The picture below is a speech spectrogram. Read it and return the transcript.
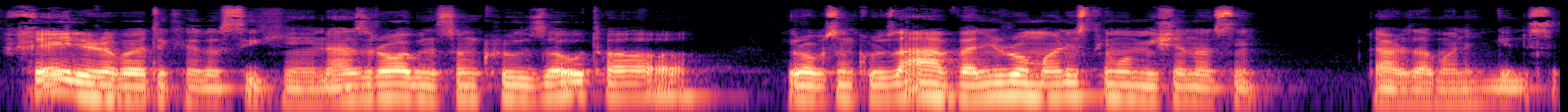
خیلی روایت کلاسیکی این. از رابینسون کروزو تا رابینسون کروزو اولین رومانی است که ما می‌شناسیم در زبان انگلیسی.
